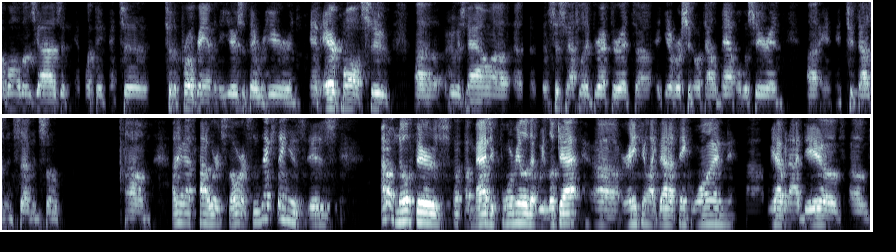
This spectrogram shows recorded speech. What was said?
of all those guys and, and what they meant to, to the program and the years that they were here. And, and Eric Moss, who, uh, who is now uh, assistant athletic director at, uh, at University of North Alabama, was here in, uh, in, in 2007. So um, I think that's kind of where it starts. The next thing is is I don't know if there's a, a magic formula that we look at uh, or anything like that. I think one uh, we have an idea of of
